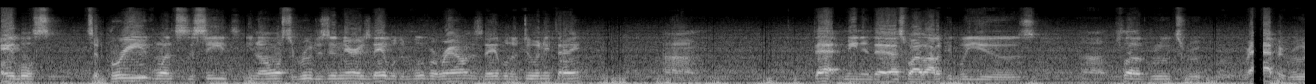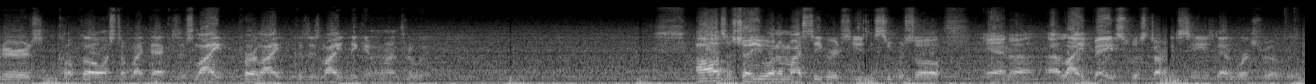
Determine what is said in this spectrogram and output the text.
able to breathe once the seed, you know, once the root is in there? Is it able to move around? Is it able to do anything? Um, that meaning that that's why a lot of people use uh, plug roots, root, rapid rooters, cocoa, and stuff like that because it's light, perlite, because it's light, they can run through it. I'll also show you one of my secrets using super soil and a, a light base with starting seeds that works real good.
